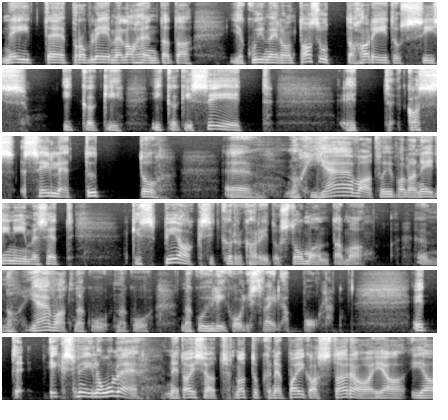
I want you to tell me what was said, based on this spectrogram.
neid eh, probleeme lahendada ja kui meil on tasuta haridus, siis ikkagi, ikkagi see, et, et kas selle tõttu eh, noh, jäävad võib-olla need inimesed, kes peaksid kõrgharidust omandama, eh, noh, jäävad nagu, nagu, nagu ülikoolist väljapoole. et eks meil ole need asjad natukene paigast ära ja, ja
